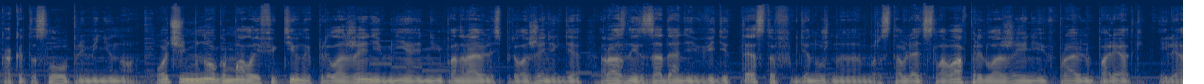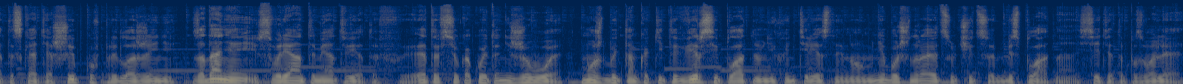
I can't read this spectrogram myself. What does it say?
как это слово применено. Очень много малоэффективных приложений. Мне не понравились приложения, где разные задания в виде тестов, где нужно расставлять слова в предложении в правильном порядке или отыскать ошибку в предложении. Задания с вариантами ответов. Это все какое-то неживое. Может быть, там какие-то версии платные у них интересные, но мне больше нравится учиться бесплатно. Сеть это позволяет.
